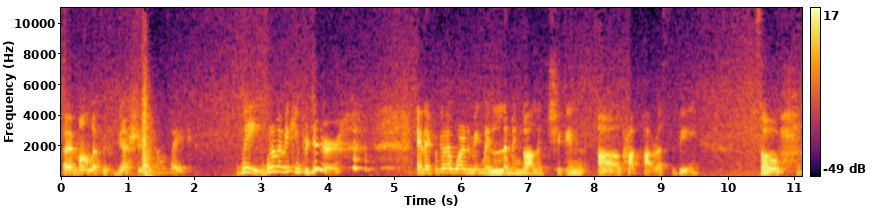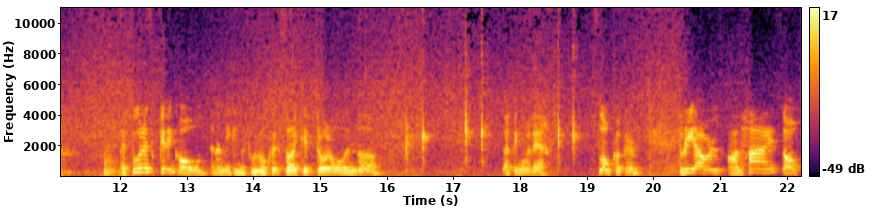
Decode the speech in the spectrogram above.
that my mom left me from yesterday. And I was like, wait, what am I making for dinner? and I forgot I wanted to make my lemon garlic chicken uh, crock pot recipe. So my food is getting cold and I'm making the food real quick so I could throw it all in the that thing over there. Slow cooker. Three hours on high. So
